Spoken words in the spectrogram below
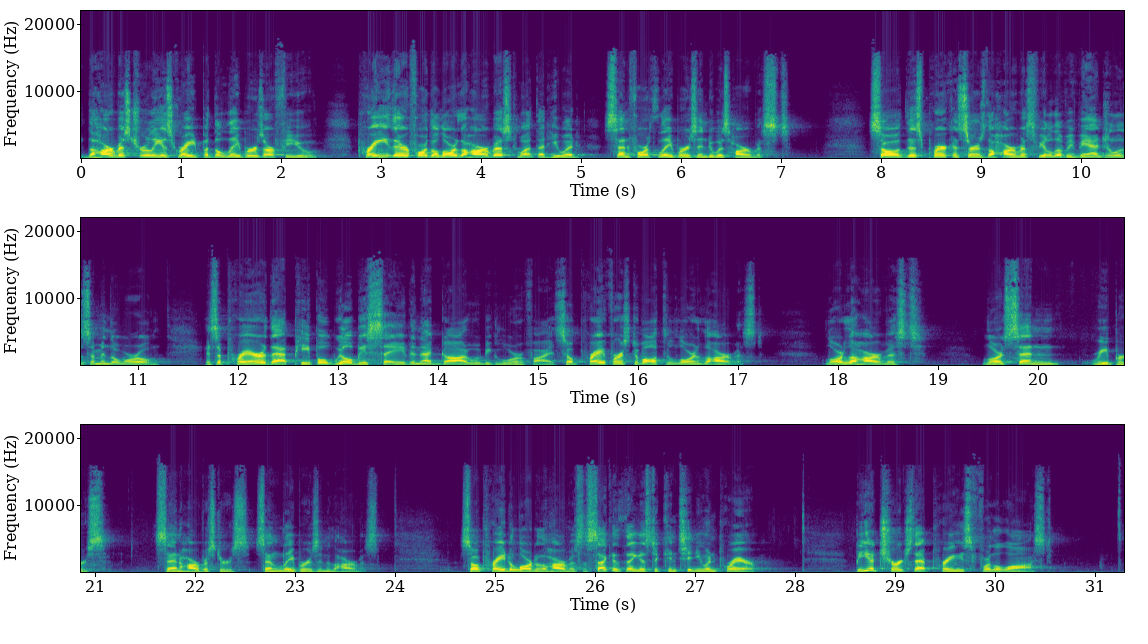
The harvest truly is great, but the laborers are few. Pray therefore the Lord of the harvest, what? That he would send forth laborers into his harvest. So, this prayer concerns the harvest field of evangelism in the world. It's a prayer that people will be saved and that God will be glorified. So pray, first of all, to the Lord of the harvest. Lord of the harvest, Lord, send reapers, send harvesters, send laborers into the harvest. So pray to Lord of the harvest. The second thing is to continue in prayer. Be a church that prays for the lost.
